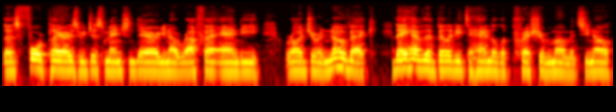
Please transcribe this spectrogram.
those four players we just mentioned there, you know, Rafa, Andy, Roger, and Novak, they have the ability to handle the pressure moments. You know,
